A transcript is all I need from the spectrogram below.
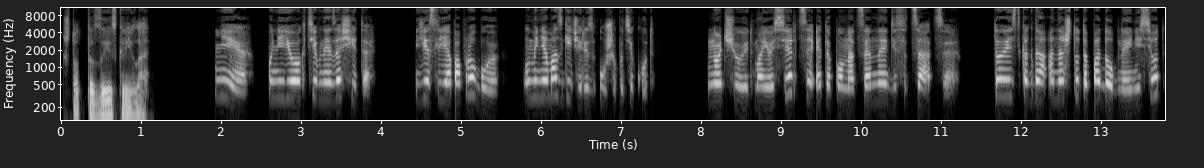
Что-то заискрило. Не, у нее активная защита. Если я попробую, у меня мозги через уши потекут. Но чует мое сердце, это полноценная диссоциация. То есть, когда она что-то подобное несет,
